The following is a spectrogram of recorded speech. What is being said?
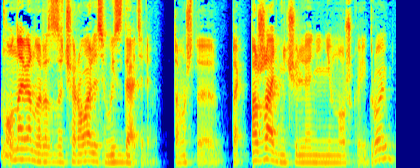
ну, наверное, разочаровались в издателе, потому что так пожадничали они немножко игрой.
